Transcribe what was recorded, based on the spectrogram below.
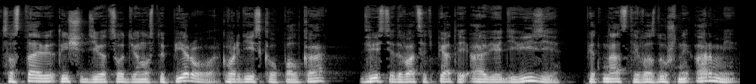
В составе 1991 гвардейского полка 225-й авиадивизии 15-й воздушной армии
